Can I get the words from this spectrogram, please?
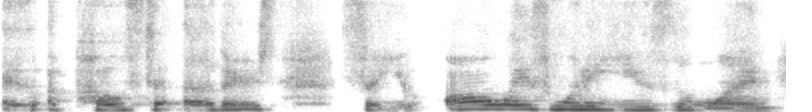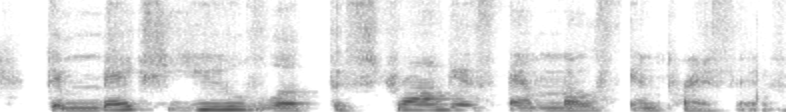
as opposed to others. So you always want to use the one that makes you look the strongest and most impressive.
